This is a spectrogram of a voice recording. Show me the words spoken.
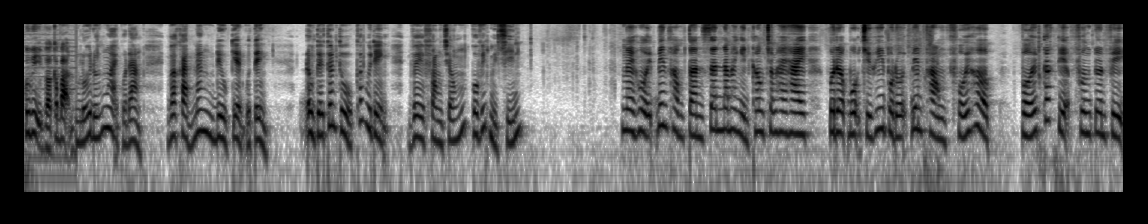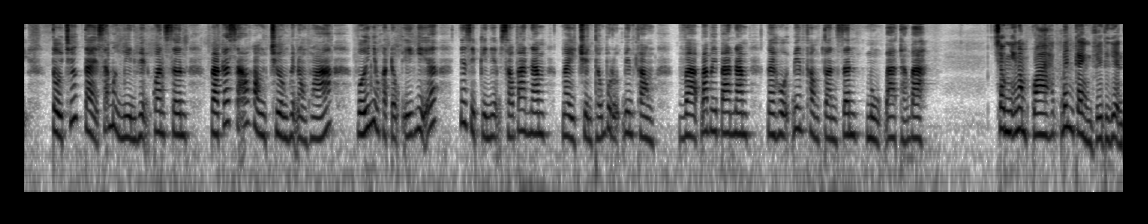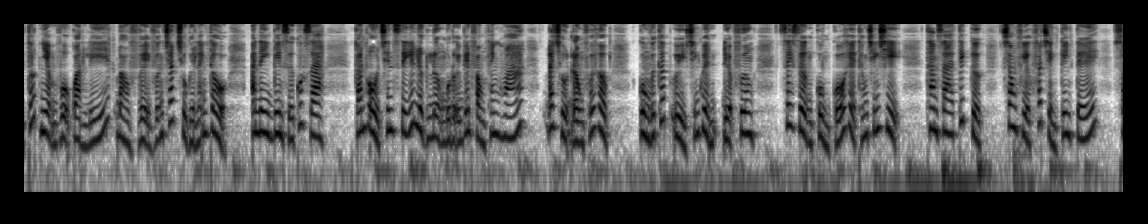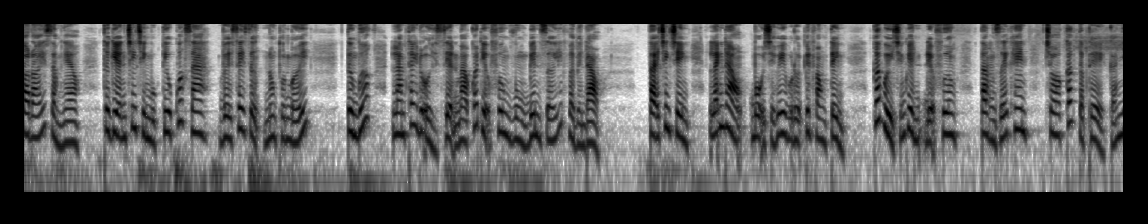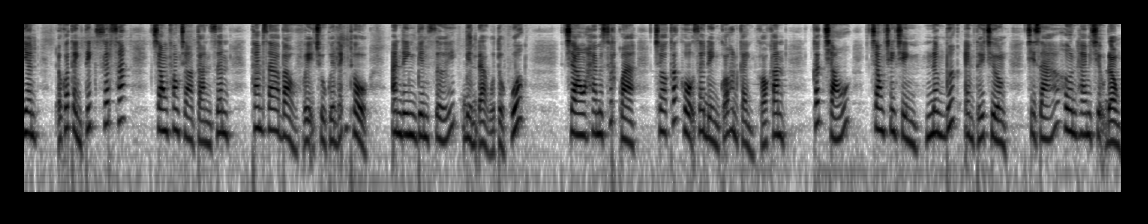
Quý vị và các bạn lối đối ngoại của Đảng và khả năng điều kiện của tỉnh, đồng thời tuân thủ các quy định về phòng chống COVID-19. Ngày hội Biên phòng toàn dân năm 2022 vừa được Bộ Chỉ huy Bộ đội Biên phòng phối hợp với các địa phương đơn vị tổ chức tại xã Mường Mìn, huyện Quan Sơn và các xã Hoàng Trường, huyện Hoàng Hóa với nhiều hoạt động ý nghĩa nhân dịp kỷ niệm 63 năm ngày truyền thống bộ đội biên phòng và 33 năm ngày hội biên phòng toàn dân mùng 3 tháng 3. Trong những năm qua, bên cạnh việc thực hiện tốt nhiệm vụ quản lý, bảo vệ vững chắc chủ quyền lãnh thổ, an ninh biên giới quốc gia, cán bộ chiến sĩ lực lượng bộ đội biên phòng Thanh Hóa đã chủ động phối hợp cùng với cấp ủy chính quyền địa phương xây dựng củng cố hệ thống chính trị, tham gia tích cực trong việc phát triển kinh tế, xóa đói giảm nghèo, thực hiện chương trình mục tiêu quốc gia về xây dựng nông thôn mới, từng bước làm thay đổi diện mạo các địa phương vùng biên giới và biển đảo. Tại chương trình, lãnh đạo Bộ Chỉ huy Bộ đội Biên phòng tỉnh, cấp ủy chính quyền địa phương tặng giấy khen cho các tập thể cá nhân đã có thành tích xuất sắc trong phong trào toàn dân tham gia bảo vệ chủ quyền lãnh thổ, an ninh biên giới, biển đảo của Tổ quốc. Trao 20 xuất quà cho các hộ gia đình có hoàn cảnh khó khăn, các cháu trong chương trình Nâng bước em tới trường trị giá hơn 20 triệu đồng.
